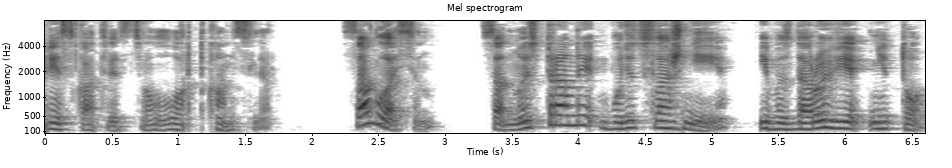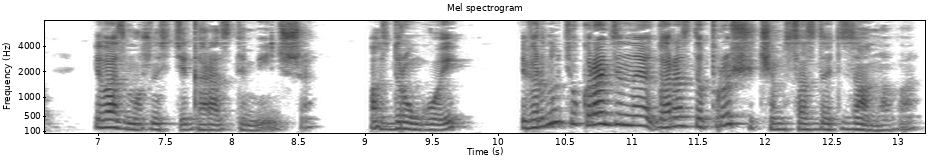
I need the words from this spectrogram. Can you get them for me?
резко ответствовал лорд-канцлер. Согласен. С одной стороны, будет сложнее, ибо здоровье не то, и возможностей гораздо меньше. А с другой, вернуть украденное гораздо проще, чем создать заново.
